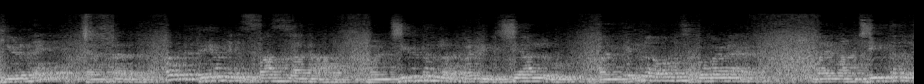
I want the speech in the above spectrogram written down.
కీడునే చేస్తారు. కాబట్టి దేవుని విశ్వాసలాగా మన జీవితంలో అటువంటి విషయాలు మనకి ఎన్నో చెప్పబడ్డాయి. మరి మన జీవితంలో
